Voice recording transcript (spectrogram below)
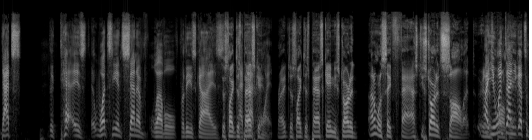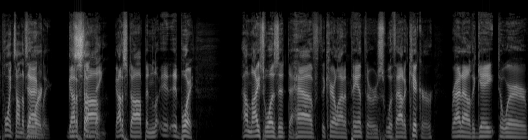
that's the te- is what's the incentive level for these guys? Just like this at past game, point? right? Just like this past game, you started. I don't want to say fast. You started solid. Right, you went down, game. you got some points on the exactly. board. Got to stop. Got to stop. And it, it, boy, how nice was it to have the Carolina Panthers without a kicker right out of the gate, to where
